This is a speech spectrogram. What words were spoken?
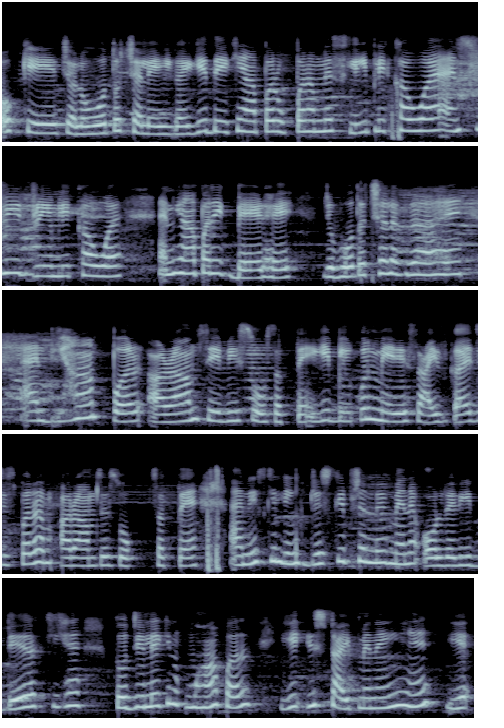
ओके चलो, वो तो चले ही गए। ये देखिए, यहाँ पर ऊपर हमने स्लीप लिखा हुआ है एंड स्वीट ड्रीम लिखा हुआ है। एंड यहाँ पर एक बेड है। जो बहुत अच्छा लग रहा है एंड यहाँ पर आराम से भी सो सकते हैं। ये बिल्कुल मेरे साइज़ का है, जिस पर हम आराम से सो सकते हैं। एंड इसकी लिंक डिस्क्रिप्शन में मैंने ऑलरेडी दे रखी है। तो जी, लेकिन वहाँ पर ये इस टाइप में नहीं है। ये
